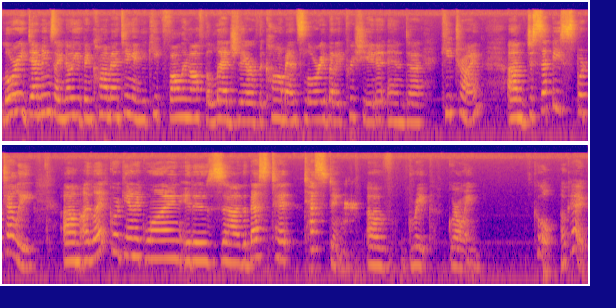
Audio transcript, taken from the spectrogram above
Lori Demings, I know you've been commenting and you keep falling off the ledge there of the comments, Lori, but I appreciate it and uh, keep trying. Um, Giuseppe Sportelli, um, I like organic wine. It is uh, the best te- testing of grape growing. Cool. Okay.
